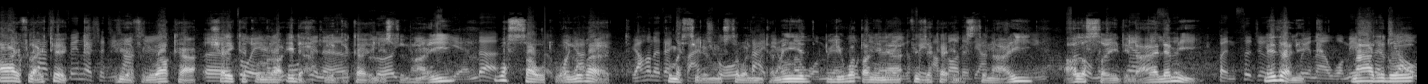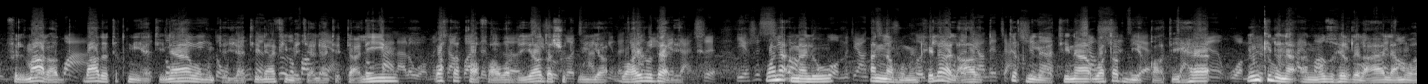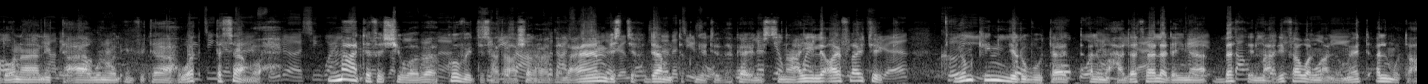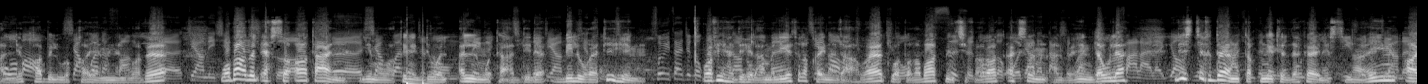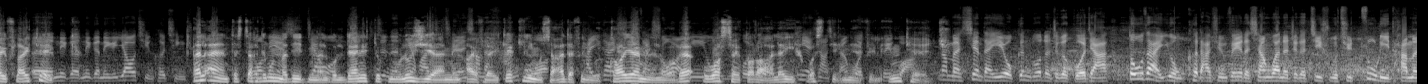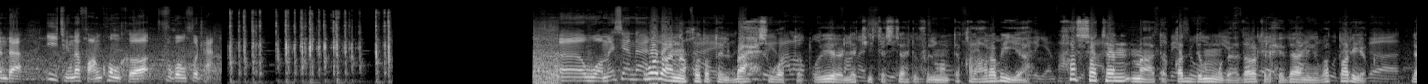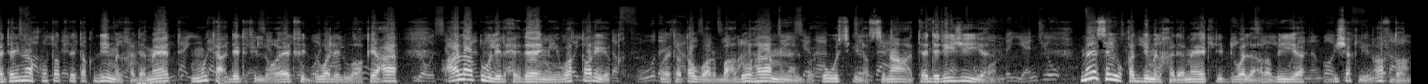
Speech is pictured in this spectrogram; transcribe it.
آي فلاي تيك هي في الواقع شركة رائدة للذكاء الاصطناعي والصوت واللغات. تمثل المستوى المتميز لوطننا في الذكاء الاصطناعي على الصعيد العالمي. لذلك نعرض في المعرض بعض تقنياتنا ومنتجاتنا في مجالات التعليم والثقافة والرياضة الشتوية وغير ذلك. ونأمل أنه من خلال عرض تقنياتنا وتطبيقاتها يمكننا أن نظهر للعالم وضعنا للتعاون والانفتاح والتسامح مع تفشي وباء كوفيد 19 هذا العام باستخدام تقنية الذكاء الاصطناعي ل iFlytek يمكن للروبوتات المحدثة لدينا بث المعرفة والمعلومات المتعلقة بالوقاية من الوباء وبعض الإحصاءات عنه لمواطني الدول المتعددة بلغتهم وفي هذه العملية تلقينا دعوات وطلبات من سفارات أكثر من 40 دولة لاستخدام تقنية الذكاء الاصطناعي من iFlytek الآن تستخدم المزيد من البلدان التكنولوجيا من آي فلاي تيك للمساعدة في الوقاية من الوباء والسيطرة عليه واستئناف الإنتاج 那么现在也有更多的这个国家都在用科大讯飞的相关的这个技术去助力他们的疫情的防控和复工复产。وضعنا خطط البحث والتطوير التي تستهدف المنطقة العربية خاصة مع تقدم مبادرة الحذان والطريق. لدينا خطط لتقديم الخدمات متعددة اللغات في الدول الواقعة على طول الحزام والطريق. ويتطور بعضها من البحوث إلى الصناعة تدريجيا. ما سيقدم الخدمات للدول العربية بشكل أفضل.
